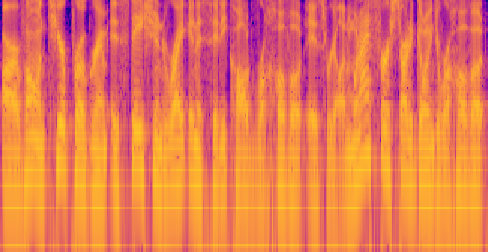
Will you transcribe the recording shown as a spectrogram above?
our volunteer program is stationed right in a city called Rehovot, Israel. And when I first started going to Rehovot,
